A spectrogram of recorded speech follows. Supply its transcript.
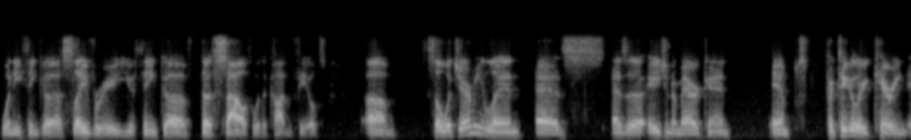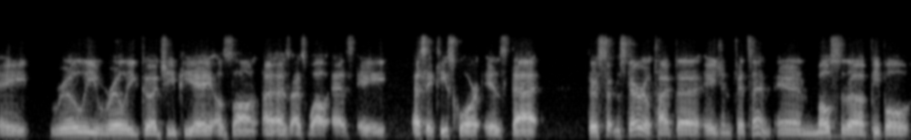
When you think of slavery, you think of the South with the cotton fields. Um, so with Jeremy Lin as as an Asian American, and particularly carrying a really really good GPA as long as as well as a SAT score is that there's certain stereotype that Asian fits in, and most of the people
